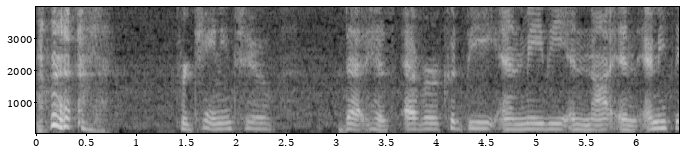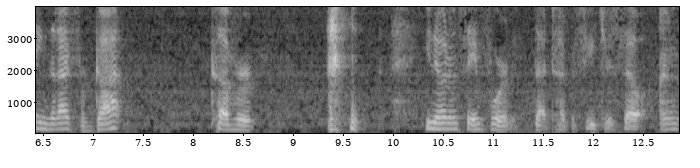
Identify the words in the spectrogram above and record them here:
pertaining to that has ever could be and maybe and not and anything that I forgot cover you know what I'm saying for that type of future so I'm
